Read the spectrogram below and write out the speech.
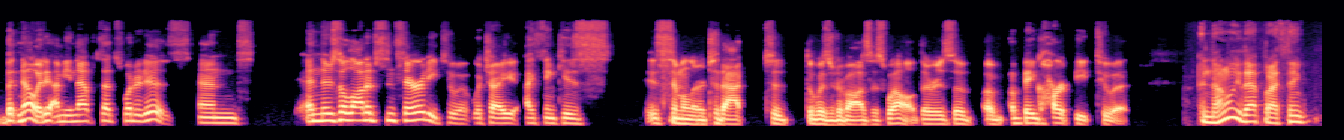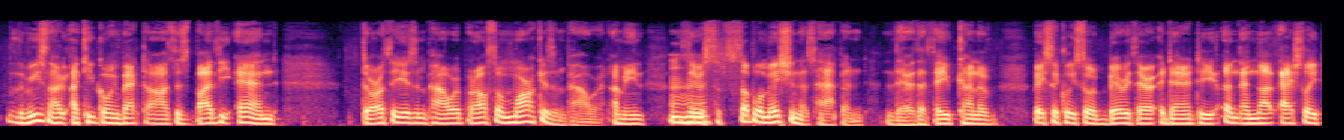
But no, it, I mean that's that's what it is, and and there's a lot of sincerity to it, which I I think is is similar to that to the Wizard of Oz as well. There is a, a, a big heartbeat to it. And not only that, but I think the reason I, I keep going back to Oz is by the end, Dorothy is empowered, but also Mark is empowered. I mean, mm-hmm. there's sublimation that's happened there that they've kind of basically sort of buried their identity and, and not actually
